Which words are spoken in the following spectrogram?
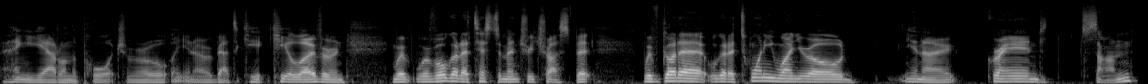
hanging out on the porch and we're all you know about to keel over, and we've we've all got a testamentary trust, but we've got a we've got a twenty one year old you know grandson,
